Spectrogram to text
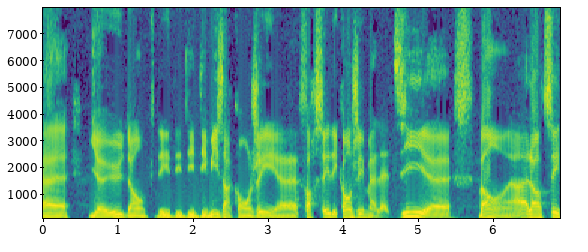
Euh, il y a eu donc des, des, des, des mises en congé euh, forcées, des congés maladie. Euh, bon, alors tu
